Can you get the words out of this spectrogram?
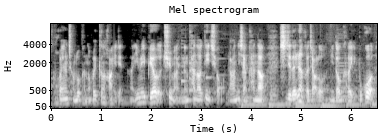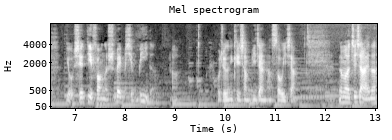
欢迎程度可能会更好一点啊，因为比较有趣嘛，你能看到地球，然后你想看到世界的任何角落，你都可以。不过有些地方呢是被屏蔽的啊，我觉得你可以上 B 站上搜一下。那么接下来呢？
